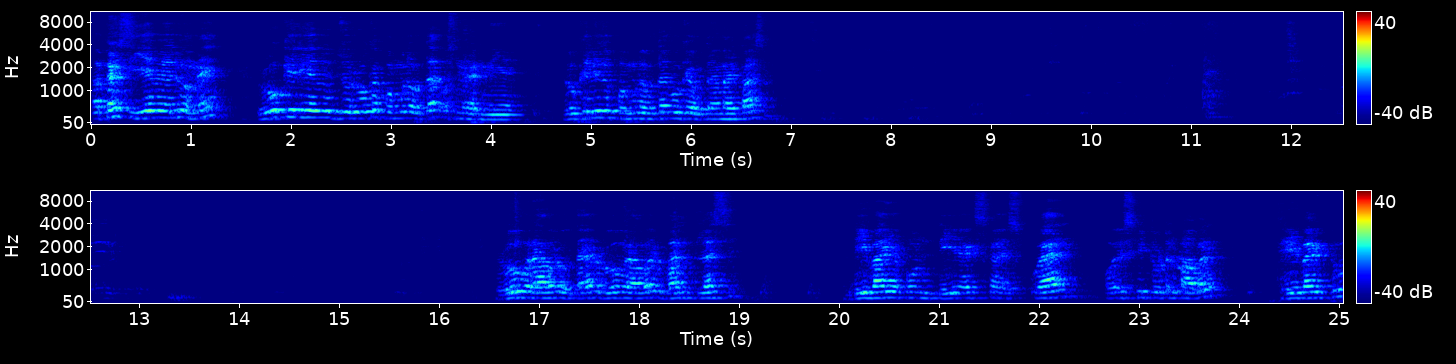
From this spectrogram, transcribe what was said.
अब फ्रेंड्स ये वैल्यू हमें रो के लिए जो, जो रो का फॉर्मूला होता है उसमें रखनी है। रो के लिए जो फॉर्मूला होता है वो क्या होता है हमारे पास? रो बराबर होता है रो बराबर one plus d y upon d x का स्क्वायर और इसकी total power three by two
